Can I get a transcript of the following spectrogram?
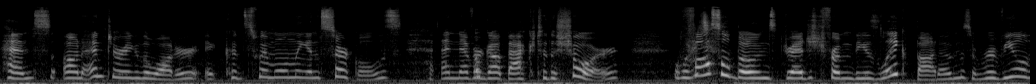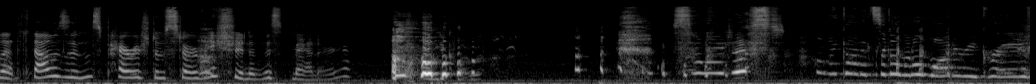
Hence, on entering the water, it could swim only in circles and never oh. got back to the shore. What? Fossil bones dredged from these lake bottoms reveal that thousands perished of starvation in this manner. Oh. So I just. My god, it's like a little watery grave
